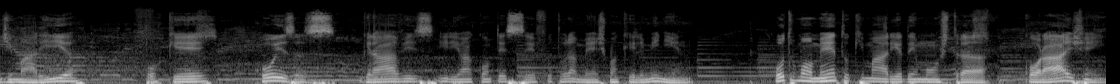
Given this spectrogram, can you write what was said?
de Maria, porque coisas graves iriam acontecer futuramente com aquele menino. Outro momento que Maria demonstra coragem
